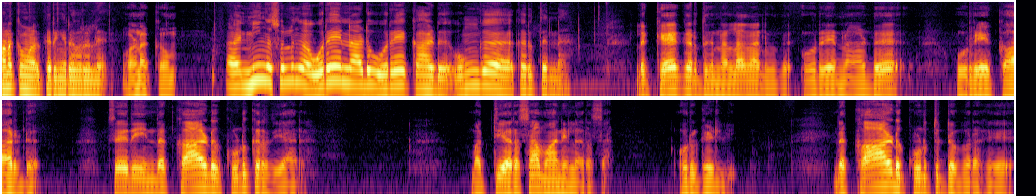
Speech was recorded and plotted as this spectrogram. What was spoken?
வணக்கம் வழக்கறிஞர் அவர்களே. வணக்கம். நீங்கள் சொல்லுங்கள் ஒரே நாடு ஒரே காடு உங்கள் கருத்து என்ன? இல்லை கேட்குறதுக்கு நல்லா தான் இருக்குது. ஒரே நாடு ஒரே கார்டு. சரி இந்த கார்டு கொடுக்கறது யார்? மத்திய அரசா மாநில அரசா? ஒரு கேள்வி. இந்த கார்டு கொடுத்துட்ட பிறகு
